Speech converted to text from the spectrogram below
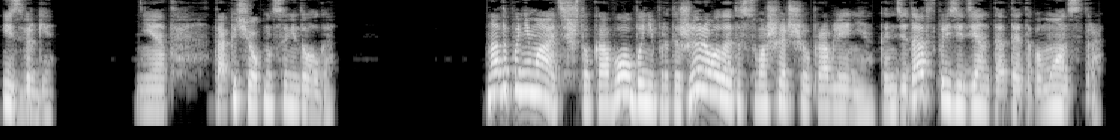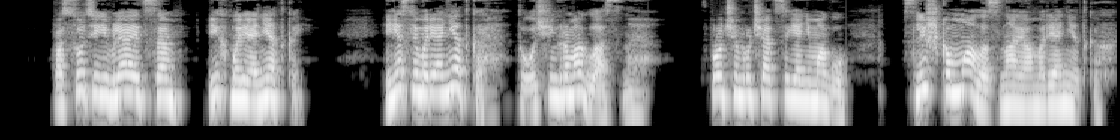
изверги. Нет, так и чокнуться недолго. Надо понимать, что кого бы ни протежировало это сумасшедшее управление, кандидат в президенты от этого монстра, по сути, является их марионеткой. И если марионетка, то очень громогласная. Впрочем, ручаться я не могу. Слишком мало знаю о марионетках,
